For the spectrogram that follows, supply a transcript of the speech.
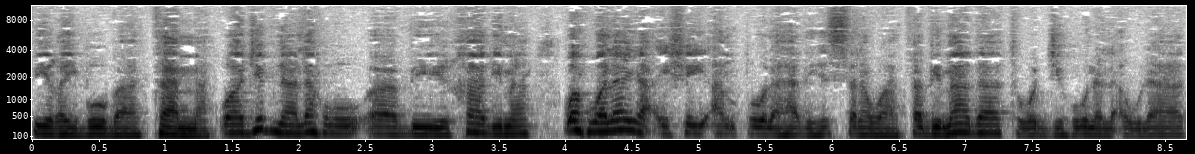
في غيبوبة تامة. وجبنا له آه، بخادمة وهو لا يعي شيئا طول هذه السنوات. فبماذا توجهون الأولاد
